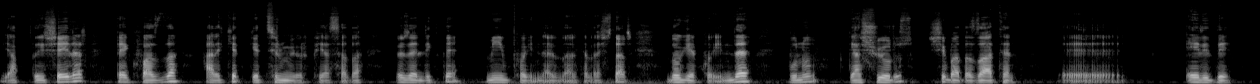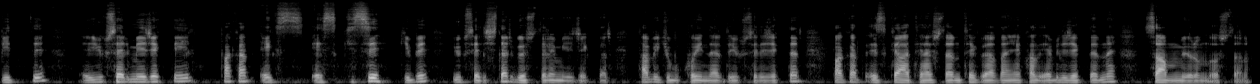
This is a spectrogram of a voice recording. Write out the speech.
yaptığı şeyler pek fazla hareket getirmiyor piyasada. Özellikle meme coinlerde arkadaşlar. Dogecoin'de bunu yaşıyoruz. Shiba'da zaten e, eridi, bitti. E, yükselmeyecek değil fakat eskisi gibi yükselişler gösteremeyecekler. Tabii ki bu coinler de yükselecekler. Fakat eski ATH'larını tekrardan yakalayabileceklerini sanmıyorum dostlarım.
